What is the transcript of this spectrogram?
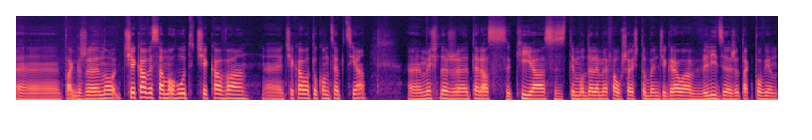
E, także no, ciekawy samochód, ciekawa, e, ciekawa to koncepcja. E, myślę, że teraz Kia z, z tym modelem EV6 to będzie grała w lidze, że tak powiem,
